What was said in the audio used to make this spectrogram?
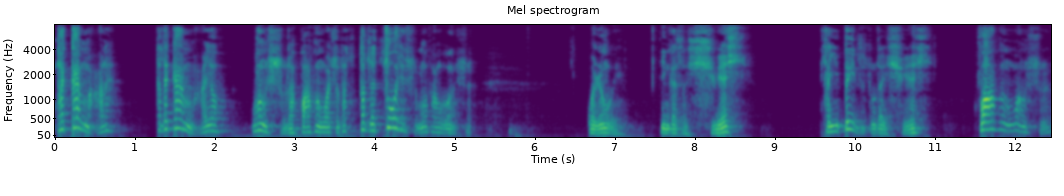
他干嘛呢？他在干嘛要忘食呢？发愤忘食，他他在做些什么？发愤忘食？我认为应该是学习，他一辈子都在学习，发愤忘食，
